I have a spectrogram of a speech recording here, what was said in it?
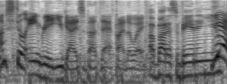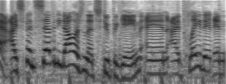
I'm still angry at you guys about that, by the way. about us abandoning you. Yeah, I spent seventy dollars on that stupid game, and I played it, and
